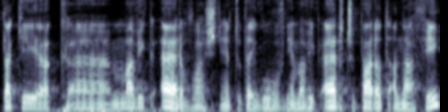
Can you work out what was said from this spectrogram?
takie jak e, Mavic Air właśnie, tutaj głównie Mavic Air czy Parrot Anafi,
